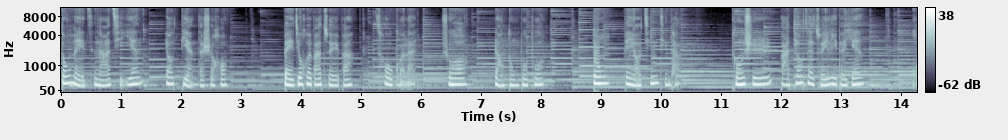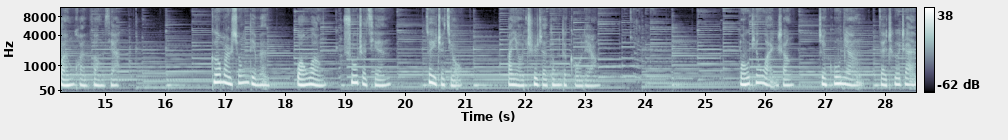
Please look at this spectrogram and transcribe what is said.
东每次拿起烟要点的时候。北就会把嘴巴凑过来，说：“让东波波。”东便要亲亲他，同时把叼在嘴里的烟缓缓放下。哥们儿兄弟们往往输着钱，醉着酒，还要吃着东的狗粮。某天晚上，这姑娘在车站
